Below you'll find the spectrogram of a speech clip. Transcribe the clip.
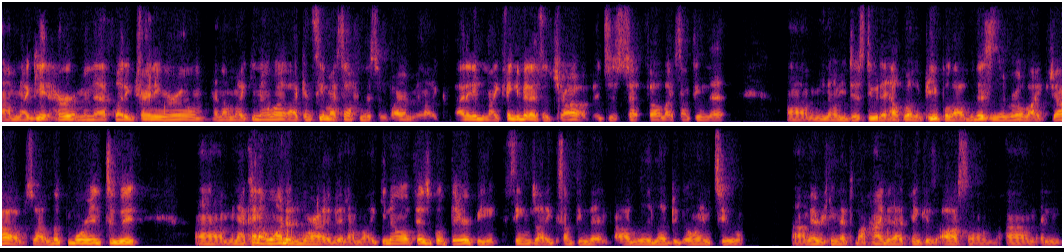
Um, and I get hurt. I'm in the athletic training room, and I'm like, you know what? I can see myself in this environment. Like I didn't like think of it as a job. It just felt like something that, um, you know, you just do to help other people out. But this is a real life job. So I looked more into it, um, and I kind of wanted more out of it. I'm like, you know what? Physical therapy seems like something that I'd really love to go into. Um, everything that's behind it, I think, is awesome. Um, and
